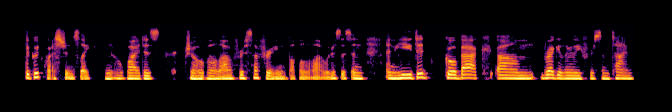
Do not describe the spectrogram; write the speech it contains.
the good questions, like, you know, why does Jehovah allow for suffering? Blah blah blah. What is this? And and he did go back um, regularly for some time.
